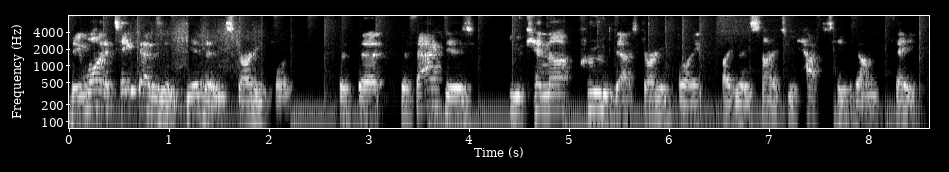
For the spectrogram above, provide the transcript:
They want to take that as a given starting point. But the, the fact is, you cannot prove that starting point by doing science. You have to take it on faith.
